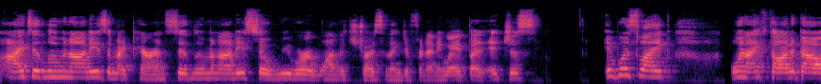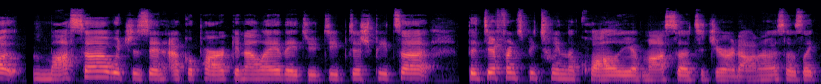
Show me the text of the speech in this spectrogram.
I did Lou Malnati's, and my parents did Lou Malnati's, so we were wanted to try something different anyway. But it just, it was like when I thought about Masa, which is in Echo Park in LA. They do deep dish pizza. The difference between the quality of Masa to Giordano's, I was like,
